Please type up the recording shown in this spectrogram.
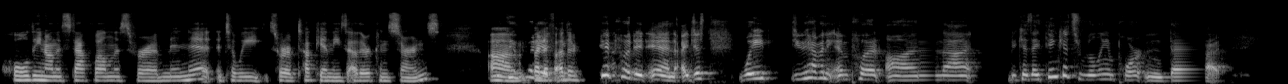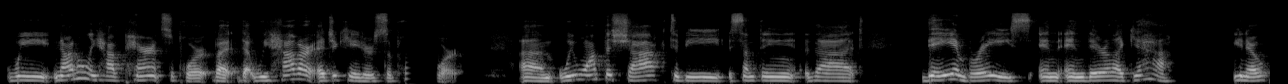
holding on the staff wellness for a minute until we sort of tuck in these other concerns. Um, but it- if other, You could put it in. I just, wait. do you have any input on that? Because I think it's really important that we not only have parent support, but that we have our educators support. Um, we want the SHAC to be something that they embrace and, and they're like, yeah, you know,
